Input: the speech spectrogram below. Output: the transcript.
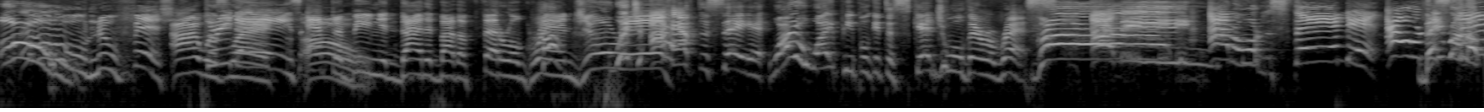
Ooh. Ooh, new fish. I was Three like, days oh. after oh. being indicted by the federal grand jury. Which I have to say it. Why do white people get to schedule their arrests? Girl, I mean, I don't understand it. They run up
